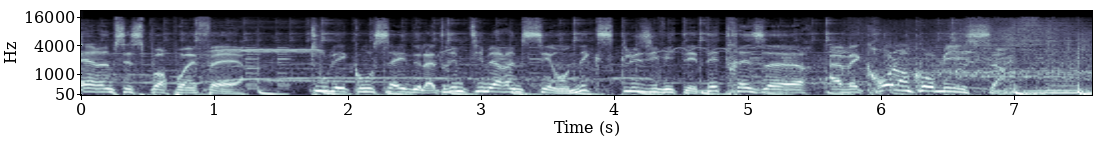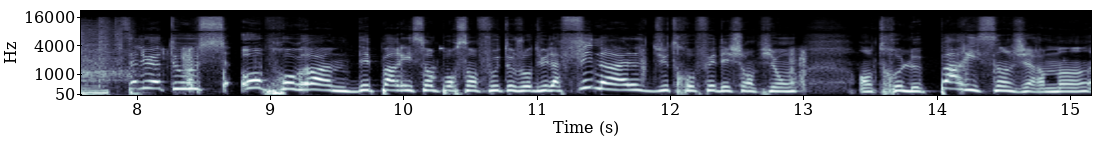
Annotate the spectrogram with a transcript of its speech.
rmcsport.fr. Tous les conseils de la Dream Team RMC en exclusivité dès 13h avec Roland Courbis. Salut à tous Au programme des Paris 100% foot aujourd'hui, la finale du Trophée des Champions entre le Paris Saint-Germain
